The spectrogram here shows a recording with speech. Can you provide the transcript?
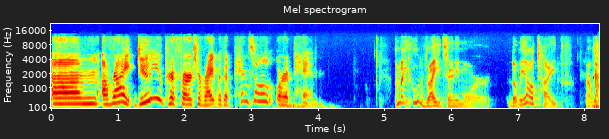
um, all right. Do you prefer to write with a pencil or a pen? I'm like, who writes anymore? Don't we all type? Aren't we Oh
